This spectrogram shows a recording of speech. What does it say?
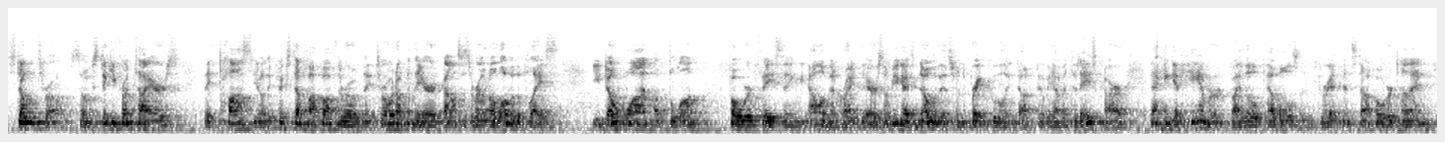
stone throw. So sticky front tires, they toss, you know, they pick stuff up off the road, they throw it up in the air, it bounces around all over the place. You don't want a blunt forward-facing element right there. Some of you guys know this from the brake cooling duct that we have in today's car. That can get hammered by little pebbles and grit and stuff over time.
